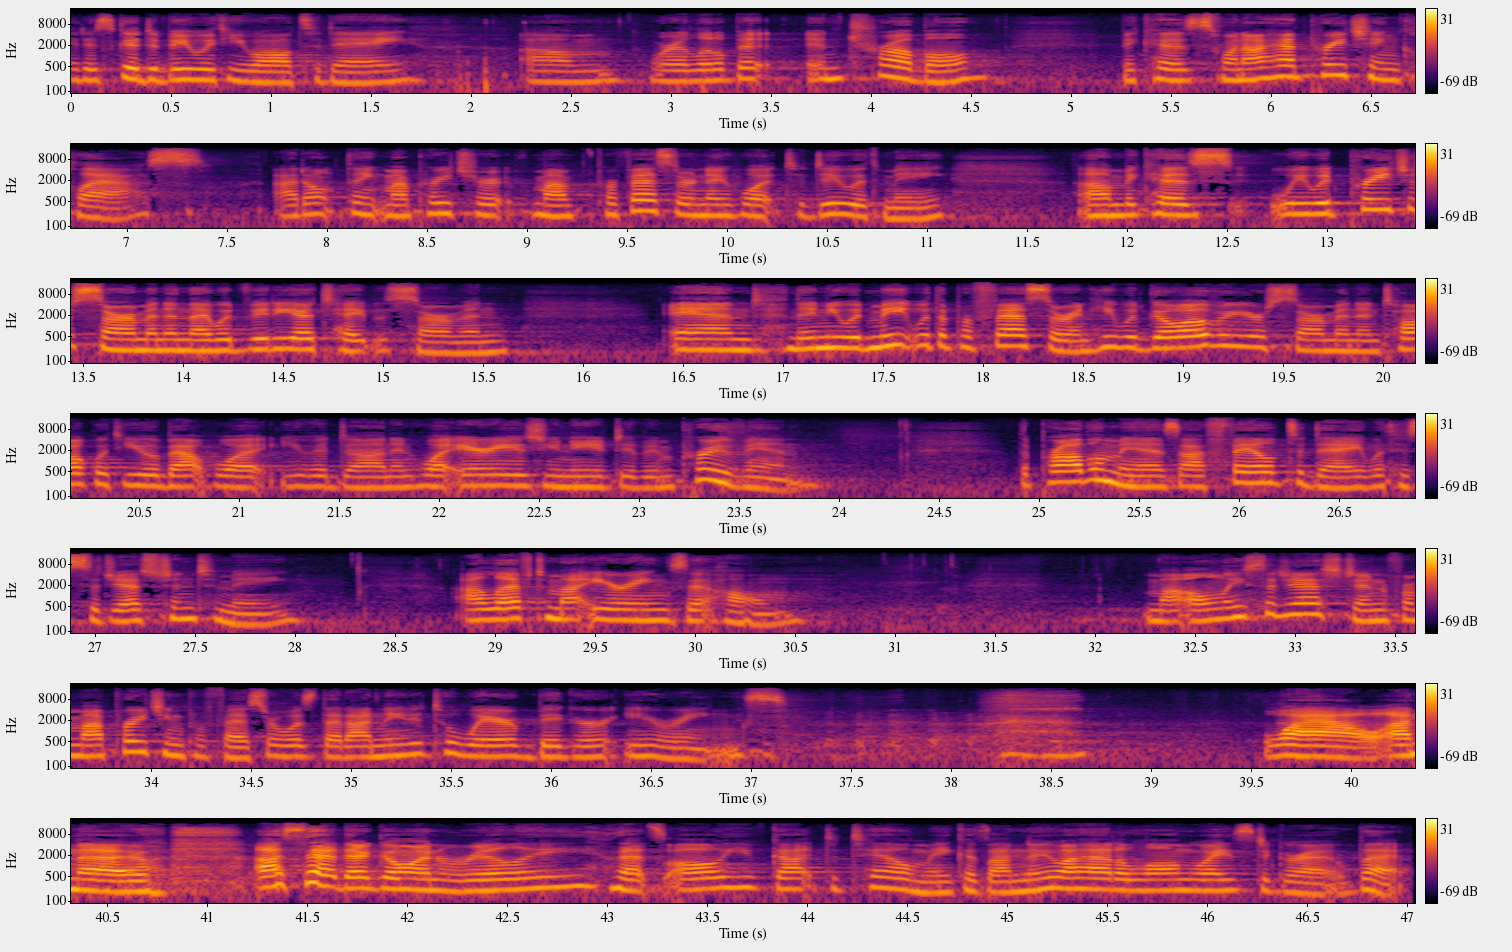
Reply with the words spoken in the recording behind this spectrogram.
It is good to be with you all today. Um, we're a little bit in trouble because when I had preaching class, I don't think my preacher, my professor knew what to do with me um, because we would preach a sermon and they would videotape the sermon. And then you would meet with the professor, and he would go over your sermon and talk with you about what you had done and what areas you needed to improve in. The problem is, I failed today with his suggestion to me I left my earrings at home. My only suggestion from my preaching professor was that I needed to wear bigger earrings. wow, I know. I sat there going, Really? That's all you've got to tell me? Because I knew I had a long ways to grow. But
